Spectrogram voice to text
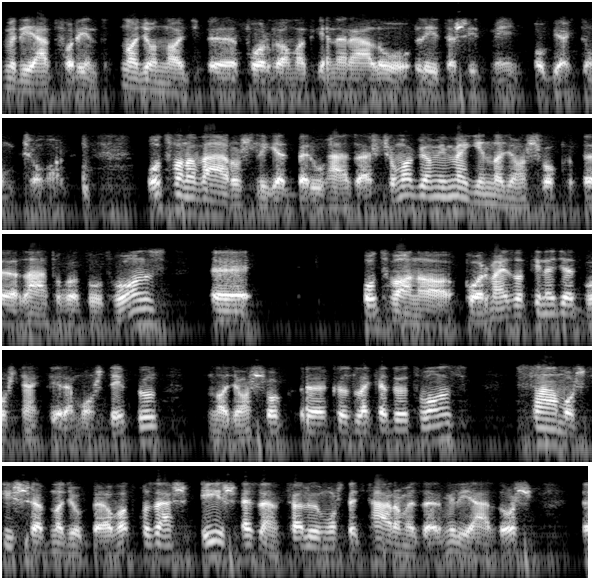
milliárd forint nagyon nagy forgalmat generáló létesítmény, objektum csomag. Ott van a Városliget beruházás csomag, ami megint nagyon sok látogatót vonz. Ott van a kormányzati negyed, Bosnyák tére most épül, nagyon sok közlekedőt vonz számos kisebb-nagyobb beavatkozás, és ezen felül most egy 3000 milliárdos e,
